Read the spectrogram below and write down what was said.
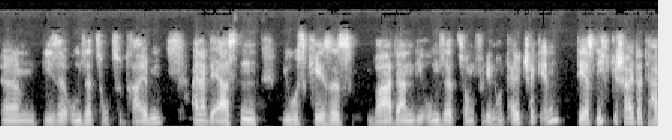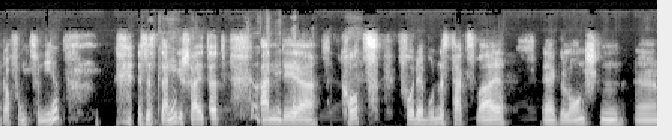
ähm, diese Umsetzung zu treiben. Einer der ersten Use Cases war dann die Umsetzung für den Hotel-Check-In. Der ist nicht gescheitert, der hat auch funktioniert. Es ist okay. dann gescheitert okay. an der kurz vor der Bundestagswahl äh, gelaunchten äh,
